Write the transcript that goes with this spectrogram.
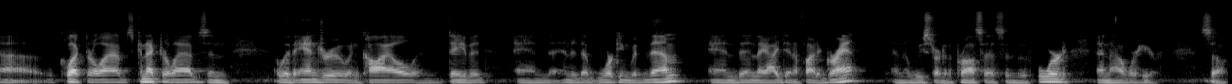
uh, Collector Labs, Connector Labs, and with Andrew and Kyle and David, and ended up working with them. And then they identified a grant, and then we started the process and moved forward, and now we're here. So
